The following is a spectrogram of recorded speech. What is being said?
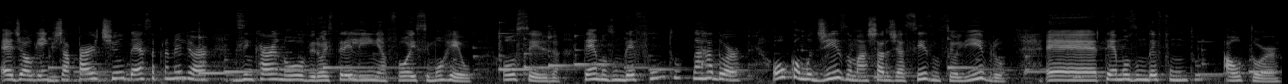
é de alguém que já partiu dessa para melhor, desencarnou, virou estrelinha, foi-se, morreu. Ou seja, temos um defunto narrador. Ou como diz o Machado de Assis no seu livro, é, temos um defunto autor.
